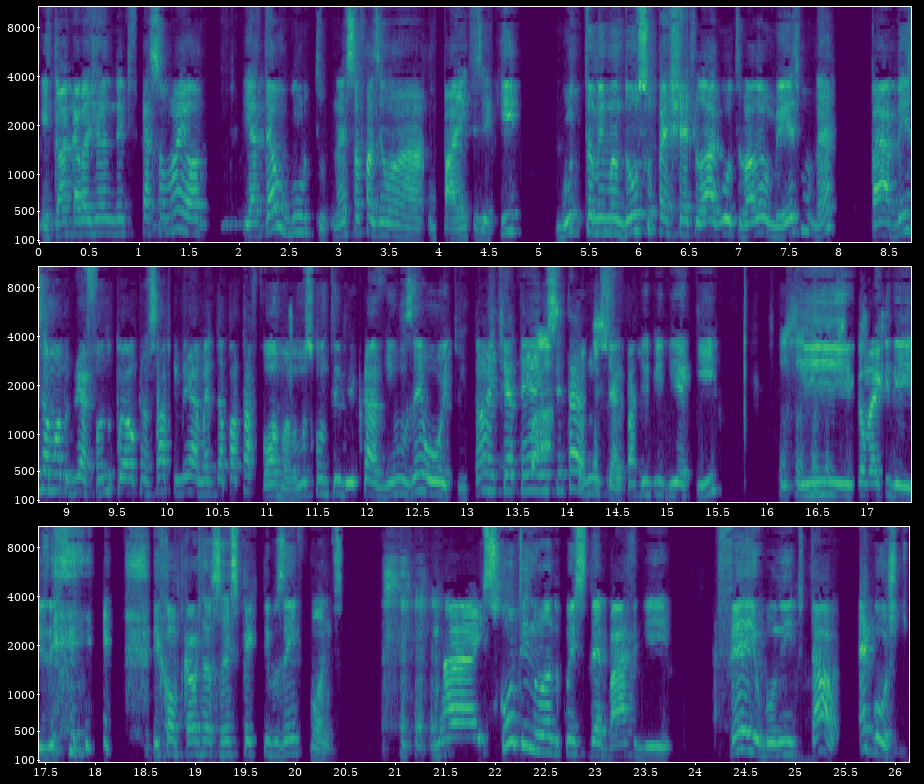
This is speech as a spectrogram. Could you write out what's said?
Então acaba gerando identificação maior. E até o Guto, né? Só fazer uma, um parêntese aqui. Guto também mandou um superchat lá. Guto, valeu mesmo, né? Parabéns ao Mobigrafando por alcançar a primeira meta da plataforma. Vamos contribuir para vir um Z8. Então a gente já tem aí um centavinho, Thiago, para dividir aqui. E como é que diz? e comprar os nossos respectivos enfones. Mas continuando com esse debate de feio, bonito e tal, é gosto.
